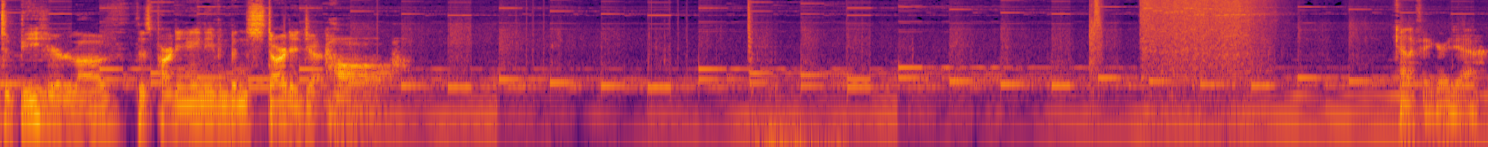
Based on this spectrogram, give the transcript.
To be here, love. This party ain't even been started yet, ha. Kind of figured, yeah.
